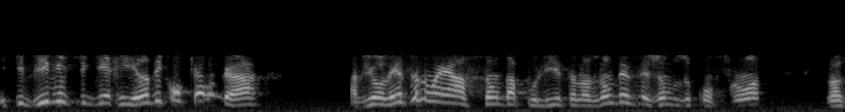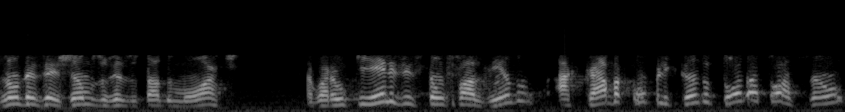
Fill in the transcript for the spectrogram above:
e que vivem se guerreando em qualquer lugar. A violência não é a ação da polícia, nós não desejamos o confronto, nós não desejamos o resultado morte. Agora, o que eles estão fazendo acaba complicando toda a atuação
